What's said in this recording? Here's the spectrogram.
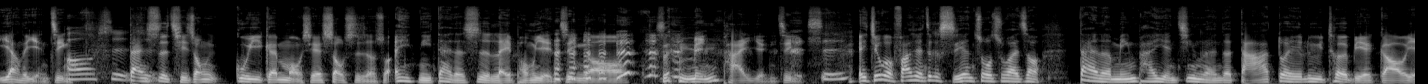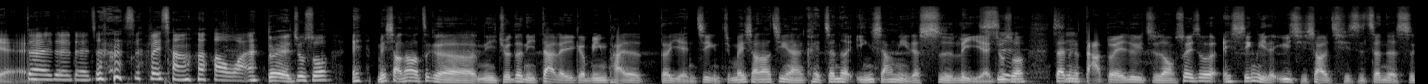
一样的眼镜哦，是，但是其中故意跟某些受试者说：“哎，你戴的是雷朋眼镜哦，是名牌眼镜。”是，哎，结果发现这个实验做出来之后。戴了名牌眼镜人的答对率特别高耶！对对对，真的是非常好玩。对，就说哎，没想到这个，你觉得你戴了一个名牌的的眼镜，就没想到竟然可以真的影响你的视力耶！就是说，在那个答对率之中，所以说，哎，心理的预期效应其实真的是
